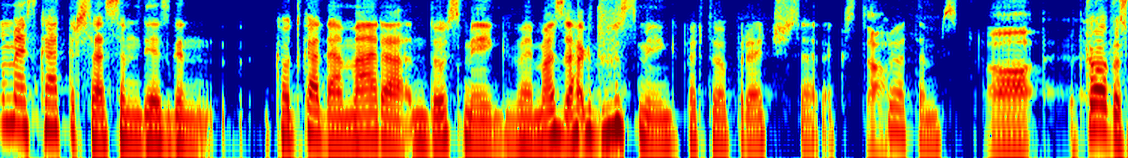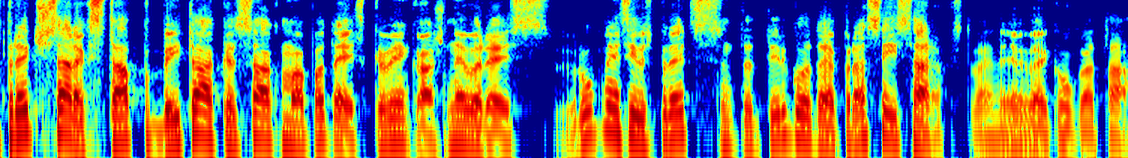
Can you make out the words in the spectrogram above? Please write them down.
Nu, mēs katrs esam diezgan kaut kādā mērā dusmīgi vai mazāk dusmīgi par to preču sarakstu. Tā. Protams. Uh, Bet kā tas preču saraksts tapa? Bija tā, ka sākumā pateica, ka vienkārši nevarēs rūpniecības preces, un tad tirgotāji prasīja sarakstu vai, ne, vai kaut kā tā.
